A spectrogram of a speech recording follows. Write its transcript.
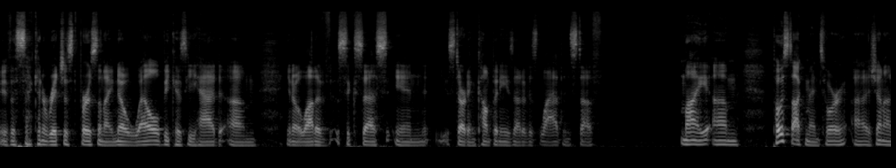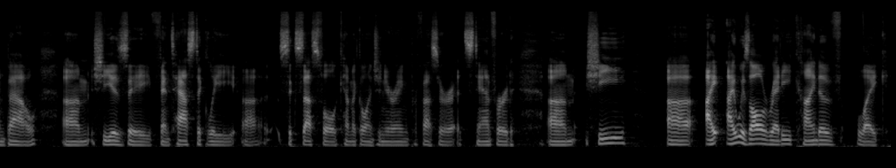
the second richest person I know well because he had, um, you know, a lot of success in starting companies out of his lab and stuff. My um, postdoc mentor, uh, Zhenan Bao, um, she is a fantastically uh, successful chemical engineering professor at Stanford. Um, she, uh, I, I was already kind of like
